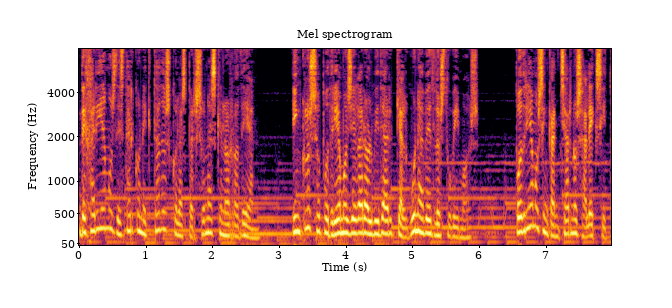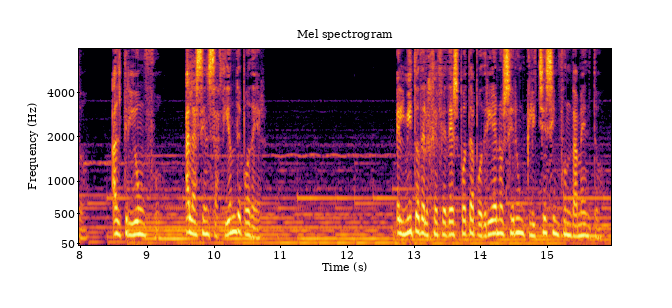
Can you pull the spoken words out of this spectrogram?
Dejaríamos de estar conectados con las personas que nos rodean Incluso podríamos llegar a olvidar que alguna vez lo estuvimos. Podríamos engancharnos al éxito, al triunfo, a la sensación de poder. El mito del jefe déspota podría no ser un cliché sin fundamento.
